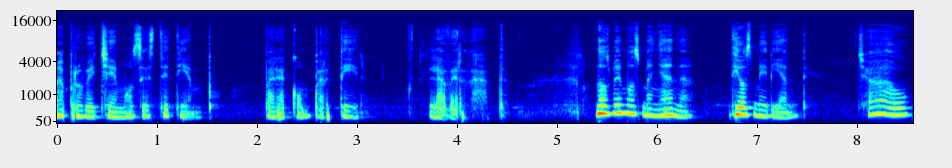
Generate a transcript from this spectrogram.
Aprovechemos este tiempo para compartir la verdad. Nos vemos mañana, Dios mediante. Chao.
